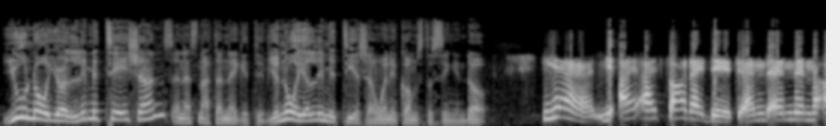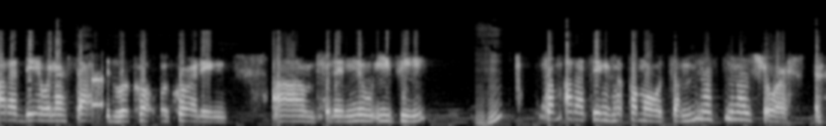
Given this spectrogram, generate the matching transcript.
you know your limitations, and that's not a negative. You know your limitation when it comes to singing, though. Yeah, I, I thought I did, and and then the other day when I started reco- recording um, for the new EP, Mhm. some other things have come out. I'm not, I'm not sure.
